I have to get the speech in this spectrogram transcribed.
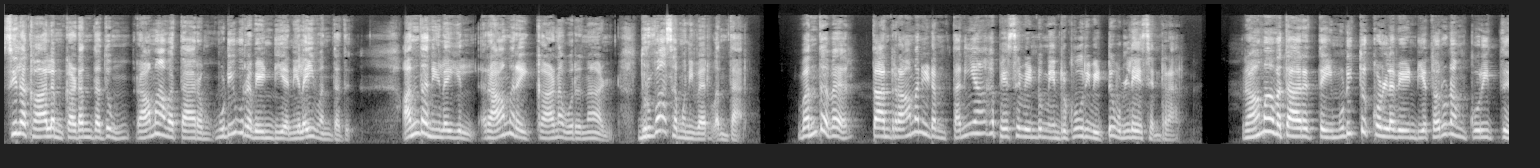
சில காலம் கடந்ததும் ராமாவதாரம் முடிவுற வேண்டிய நிலை வந்தது. அந்த நிலையில் ராமரை காண ஒரு நாள் துர்வாச முனிவர் வந்தார். வந்தவர் தான் ராமனிடம் தனியாக பேச வேண்டும் என்று கூறிவிட்டு உள்ளே சென்றார். ராமாவதாரத்தை முடித்து கொள்ள வேண்டிய தருணம் குறித்து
